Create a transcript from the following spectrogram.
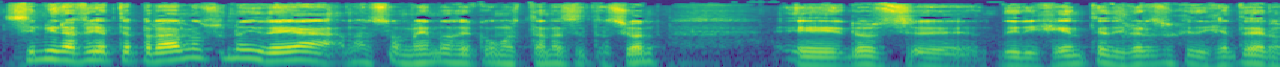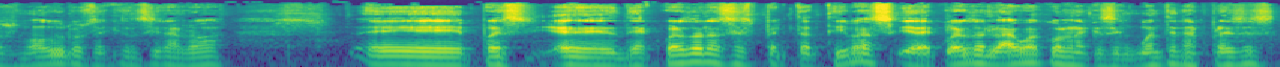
Sí, mira, fíjate, para darnos una idea más o menos de cómo está la situación, eh, los eh, dirigentes, diversos dirigentes de los módulos aquí en Sinaloa, pues de acuerdo a las expectativas y de acuerdo al agua con la que se encuentran las presas,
